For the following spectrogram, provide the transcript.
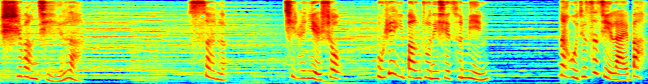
失望极了。算了，既然野兽不愿意帮助那些村民，那我就自己来吧。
